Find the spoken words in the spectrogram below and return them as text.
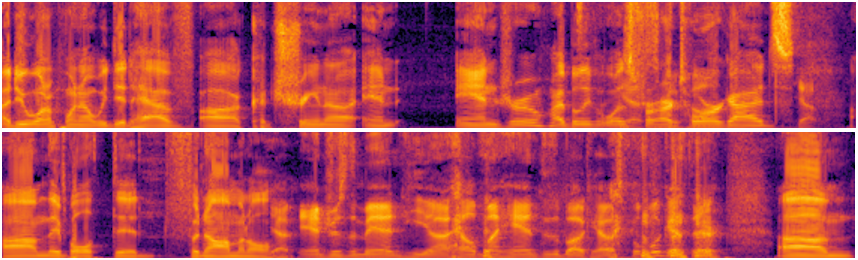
I do want to point out we did have uh, Katrina and Andrew, I believe it was, Yes, for our tour call. guides. Yep. Um, they both did phenomenal. Yep. Andrew's the man. He uh, held my hand through the bug house, but we'll get there. Um,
